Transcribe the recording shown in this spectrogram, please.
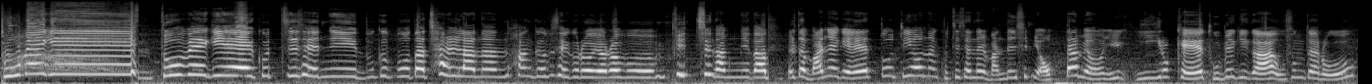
도배기! 도배기의 구치새니 누구보다 찬란한 황금색으로 여러분 빛이 납니다. 일단 만약에 또 뛰어난 구치새를 만든 심이 없다면 이, 이렇게 도배기가 우승자로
